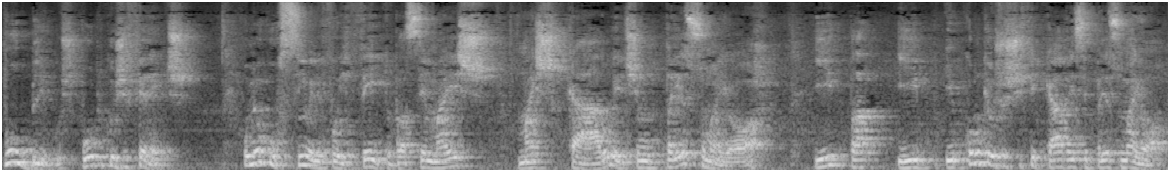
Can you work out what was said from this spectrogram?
públicos, públicos diferentes. O meu cursinho ele foi feito para ser mais, mais caro, ele tinha um preço maior e, pra, e, e como que eu justificava esse preço maior?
